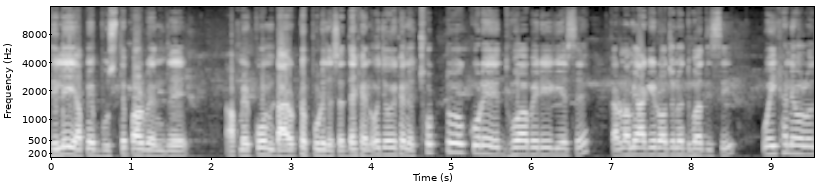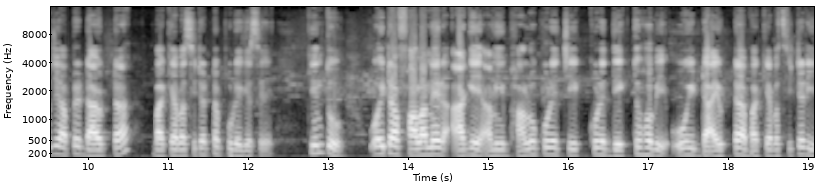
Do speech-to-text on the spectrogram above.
দিলেই আপনি বুঝতে পারবেন যে আপনার কোন ডায়োডটা পুড়ে যাচ্ছে। দেখেন, ওই যে ওইখানে ছোট্ট করে ধোঁয়া বেরিয়ে গিয়েছে। কারণ আমি আগে রজনে ধোঁয়া দিছি। ওইখানে হলো যে আপনার ডায়োডটা বা ক্যাপাসিটারটা পুড়ে গেছে। কিন্তু ওইটা ফালানোর আগে আমি ভালো করে চেক করে দেখতে হবে ওই ডায়োডটা বা ক্যাপাসিটারই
